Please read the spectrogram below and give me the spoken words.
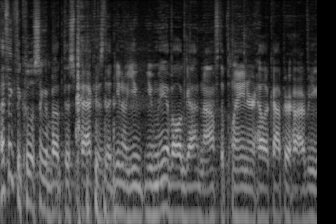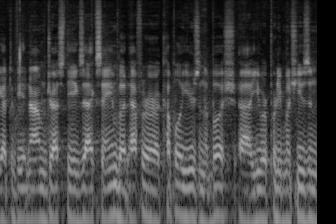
I think the coolest thing about this pack is that you know you you may have all gotten off the plane or helicopter, however you got to Vietnam, dressed the exact same, but after a couple of years in the bush, uh, you were pretty much using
